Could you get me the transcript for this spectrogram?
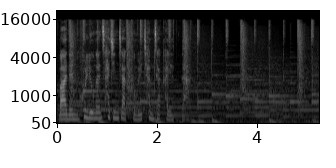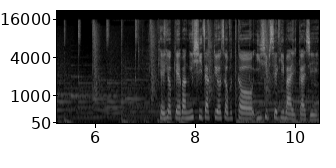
많은 훌륭한 사진 작품을 창작하였다. 개혁 개방이 시작되어서부터 20세기 말까지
